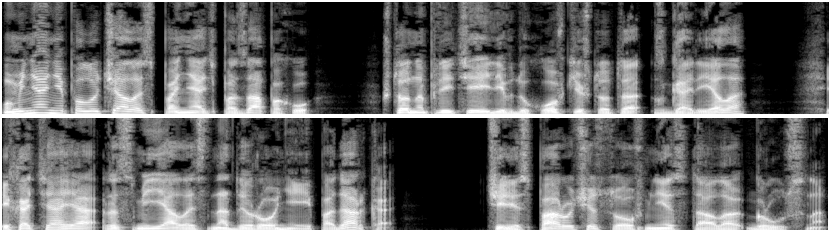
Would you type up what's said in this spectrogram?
У меня не получалось понять по запаху, что на плите или в духовке что-то сгорело, и хотя я рассмеялась над иронией подарка, через пару часов мне стало грустно.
